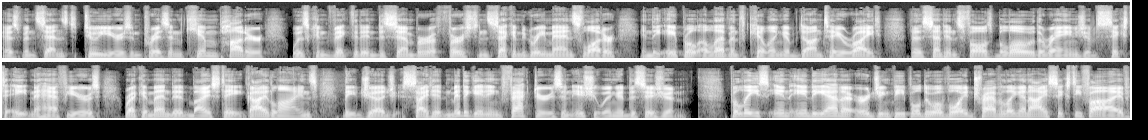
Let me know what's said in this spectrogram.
has been sentenced to two years in prison. Kim Potter was convicted in December of first and second degree manslaughter in the April 11th killing of Daunte Wright. The sentence falls below the range of six to eight and a half years recommended by state guidelines. The judge cited mitigating factors in issuing a decision. Police in Indiana urging people to avoid traveling on I 65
